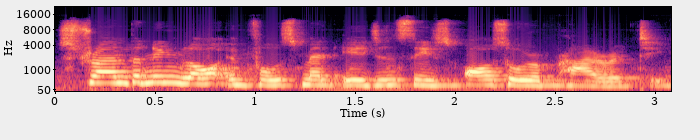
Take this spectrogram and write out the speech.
Strengthening law enforcement agencies also a priority.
